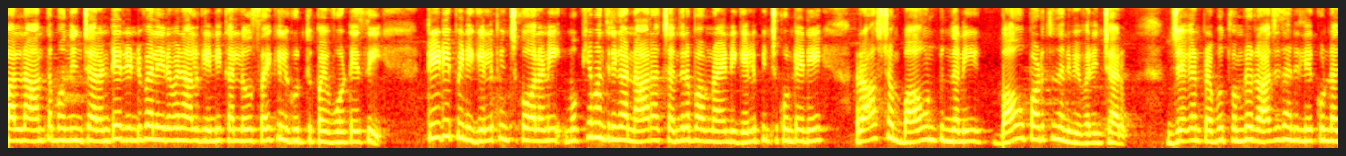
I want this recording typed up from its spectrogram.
పాలన అంతమొందించాలంటే రెండు వేల ఇరవై నాలుగు ఎన్నికల్లో సైకిల్ గుర్తుపై ఓటేసి టీడీపీని గెలిపించుకోవాలని ముఖ్యమంత్రిగా నారా చంద్రబాబు నాయుడిని గెలిపించుకుంటేనే రాష్ట్రం బాగుంటుందని బాగుపడుతుందని వివరించారు. జగన్ ప్రభుత్వంలో రాజధాని లేకుండా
